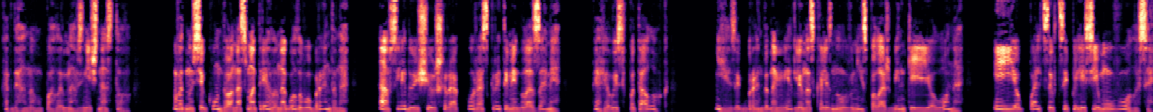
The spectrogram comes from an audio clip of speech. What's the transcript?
Когда она упала навзничь на стол, в одну секунду она смотрела на голову Брэндона, а в следующую широко раскрытыми глазами пялилась в потолок. Язык Брэндона медленно скользнул вниз по ложбинке ее лона, и ее пальцы вцепились ему в волосы.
